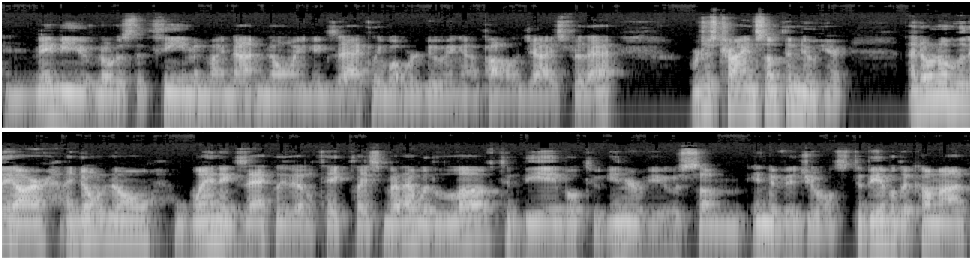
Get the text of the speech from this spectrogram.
And maybe you've noticed a theme in my not knowing exactly what we're doing. I apologize for that. We're just trying something new here. I don't know who they are. I don't know when exactly that'll take place, but I would love to be able to interview some individuals, to be able to come on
